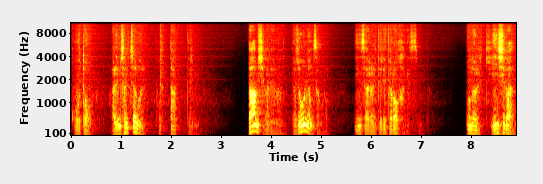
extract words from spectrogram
구독, 알림 설정을 부탁드립니다. 다음 시간에는 더 좋은 영상으로 인사를 드리도록 하겠습니다. 오늘 긴 시간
